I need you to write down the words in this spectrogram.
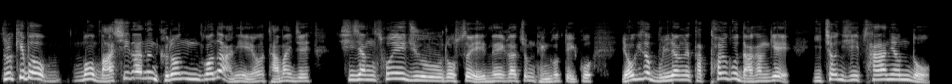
그렇게 뭐, 뭐, 맛이 가는 그런 거는 아니에요. 다만 이제 시장 소외주로서 얘네가 좀 된 것도 있고, 여기서 물량을 다 털고 나간 게 2024년도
